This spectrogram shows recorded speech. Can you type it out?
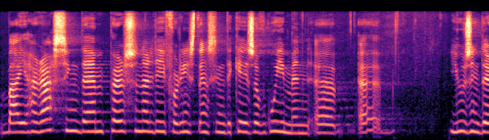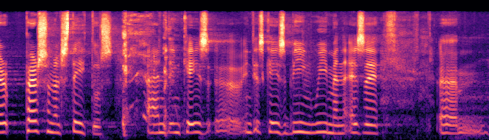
by harassing them personally, for instance, in the case of women, uh, uh, using their personal status, and in, case, uh, in this case, being women as a, um,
